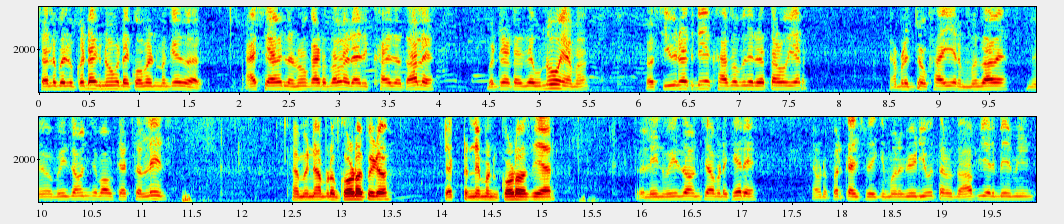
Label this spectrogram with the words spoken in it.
ચાલો બધું કડાક ન કડાક કોમેન્ટમાં કહેતો યાર. આશે આવે એટલે નો કાઢો તાલે, ડાયરેક્ટ ખાઈ જતા હાલે બટાટા જેવું ન હોય એમાં તો એ ખાધો બધે રતાળો યાર. આપણે જો ખાઈએ યાર, મજા આવે. ને ભાઈ જવાનું છે ભાવ ટ્રેક્ટર લઈને. અમે આપણો ઘોડો પીડ્યો. ટ્રેક્ટરને પણ ઘોડો છે યાર. તો લઈને વહી જવાનું છે આપણે ઘરે. આપણે પ્રકાશભાઈ કે મને વીડિયો ઉતારો તો આપીએ બે મિનિટ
